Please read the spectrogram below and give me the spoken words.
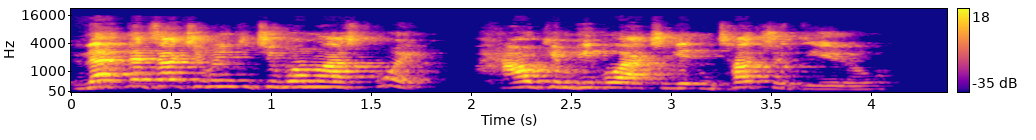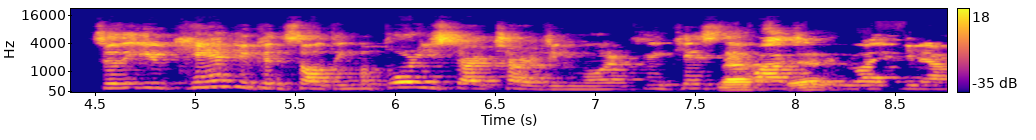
that that's actually me to one last point. How can people actually get in touch with you so that you can do consulting before you start charging more? In case they watch it, like you know,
